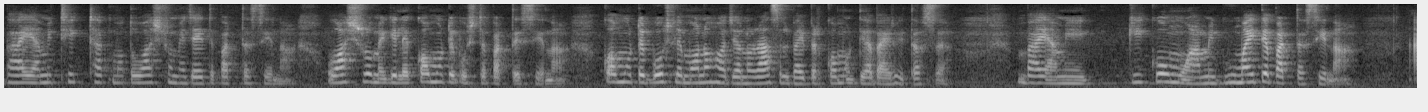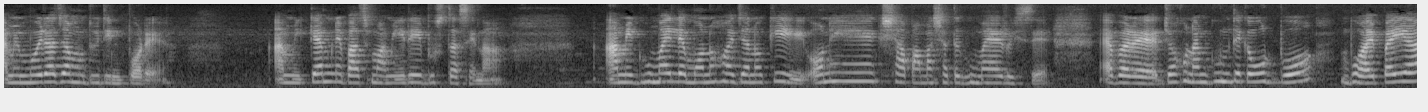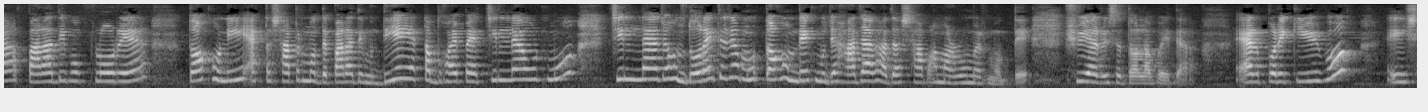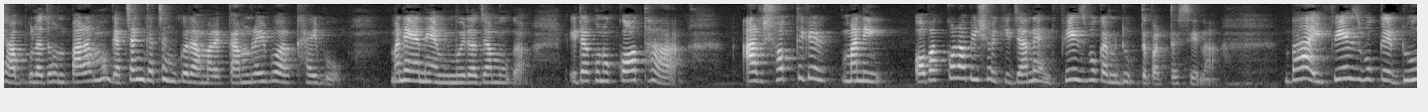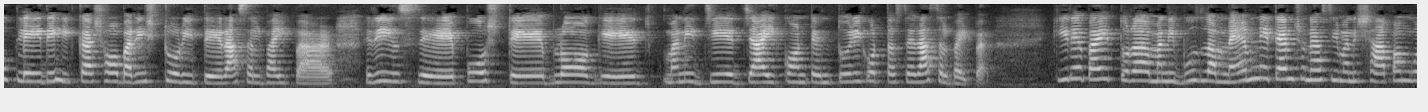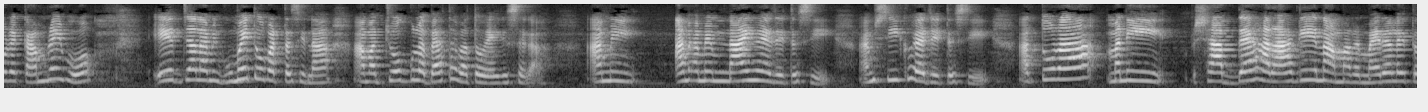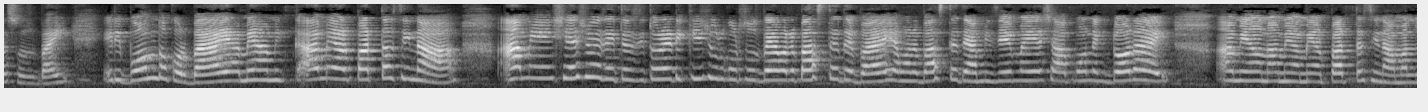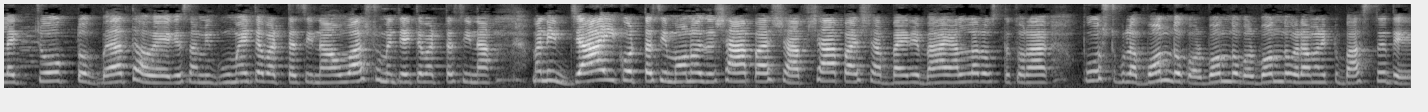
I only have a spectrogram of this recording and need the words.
ভাই, আমি ঠিকঠাক মতো ওয়াশরুমে যাইতে পারতেছি না। ওয়াশরুমে গেলে কমোটে বসতে পারতেছি না। কমোটে বসলে মনে হয় যেন রাসেল ভাইপের কমর দিয়া বাইর হইতেছে। ভাই, আমি কি কমু? আমি ঘুমাইতে পারতেছি না। আমি মইরা যামু দুই দিন পরে। আমি কেমনে বাঁচবো আমি এটাই বুঝতেছি না। আমি ঘুমাইলে মনে হয় যেন কি অনেক সাপ আমার সাথে ঘুমায় রইছে। এবারে যখন আমি ঘুম থেকে উঠবো, ভয় পাইয়া পাড়া দিব ফ্লোরে, তখনই একটা সাপের মধ্যে পাড়া দিব। দিয়েই একটা ভয় পাইয়া চিল্লা উঠবো চিল্লা যখন দৌড়াইতে যাব, তখন দেখব যে হাজার হাজার সাপ আমার রুমের মধ্যে শুয়ে রয়েছে দলা বইদা। এরপরে কি হইব? এই সাপগুলা যখন পাড়ামো গ্যাচাং গ্যাচাং করে আমার কামড়াইবো আর খাইবো। মানে এনে আমি মইরা জামুগা এটা কোনো কথা। আর সব থেকে মানে অবাক করা বিষয় কি জানেন? ফেসবুক আমি ঢুকতে পারতেছি না। ভাই ফেসবুকে ঢুকলেই দেখি কা সবার স্টোরিতে রাসেল ভাইপার রিলসে পোস্টে ব্লগে মানে যে যাই কন্টেন্ট তৈরি করতেছে রাসেল ভাইপার কিরে ভাই, তোরা মানে বুঝলাম না, এমনি টেনশনে আছি মানে সাপ আম করে কামড়াইবো, এর জাল আমি ঘুমাইতেও পারতেছি না, আমার চোখগুলো ব্যথা ব্যথা হয়ে গেছে গা। আমি আমি আমি নাই হয়ে যাইতেছি। আমি শিখ হয়ে যাইতেছি। আর তোরা মানে সাপ দেহার আগে না আমার মাইরা লাইতেছস ভাই। এটি বন্ধ কর ভাই। আমি আমি আমি আর পারতাছি না। আমি শেষ হয়ে যাইতেছি। তোরা এটি কি শুরু করছস ভাই? আমার বাঁচতে দে ভাই, আমার বাঁচতে দে। আমি যে মেয়ে সাপ অনেক ডরাই, আমি আমি আমি আর পারতেছি না। আমার লাইক চোখ টোক ব্যথা হয়ে গেছে। আমি ঘুমাইতে পারতেছি না, ওয়াশরুমে যাইতে পারতেছি না। মানে যাই করতেছি, মনে হয় যে সাপ আর সাপ সাপ আর সাপ। বাইরে ভাই, আল্লাহর হস্তে তোরা পোস্টগুলা বন্ধ কর বন্ধ কর, বন্ধ করে আমার একটু বাঁচতে দে।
